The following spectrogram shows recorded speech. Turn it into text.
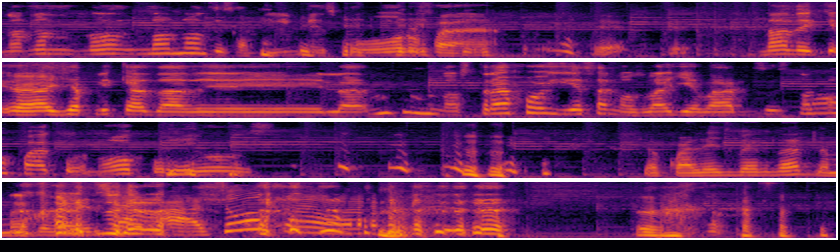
No, no, no, no nos desanimes, porfa. No, de que ahí aplicas la de la, mm, nos trajo y esa nos va a llevar. Dices, no, Paco, no, por Dios. Lo cual es verdad, nada más es azúcar.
